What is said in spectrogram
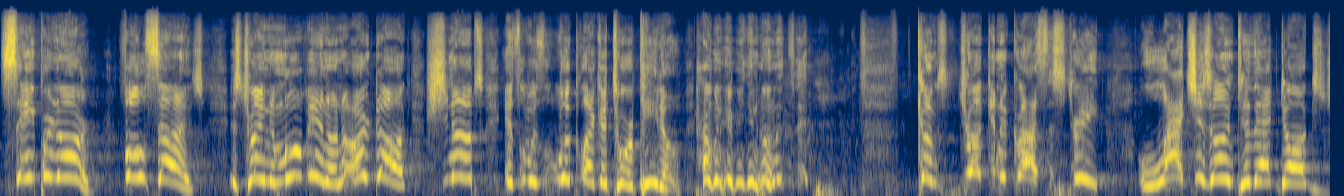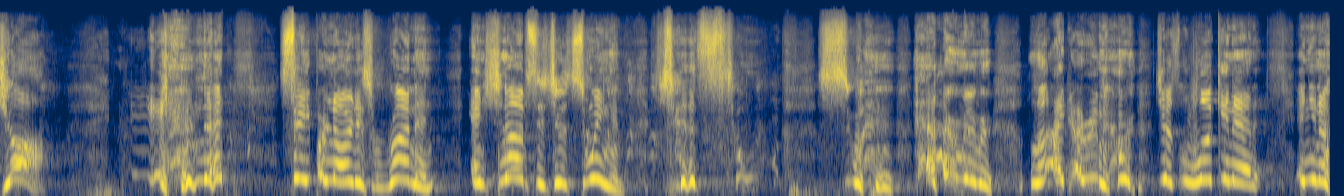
St. Bernard, full size, is trying to move in on our dog, Schnapps, it was looked like a torpedo. How many of you know what I'm saying? Comes trucking across the street, latches onto that dog's jaw. And that St. Bernard is running, and Schnapps is just swinging. Just I remember, I remember just looking at it. And you know,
